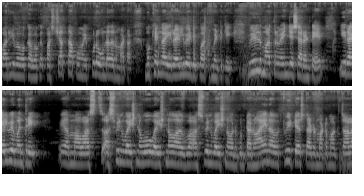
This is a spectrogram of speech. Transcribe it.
పరి ఒక ఒక పశ్చాత్తాపం ఎప్పుడూ ఉండదన్నమాట. ముఖ్యంగా ఈ రైల్వే డిపార్ట్మెంట్కి. వీళ్ళు మాత్రం ఏం చేశారంటే ఈ రైల్వే మంత్రి మా అశ్విన్ వైష్ణవో వైష్ణవ్ అశ్విన్ వైష్ణవ్ అనుకుంటాను ఆయన ట్వీట్ చేస్తాడనమాట మాకు చాలా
